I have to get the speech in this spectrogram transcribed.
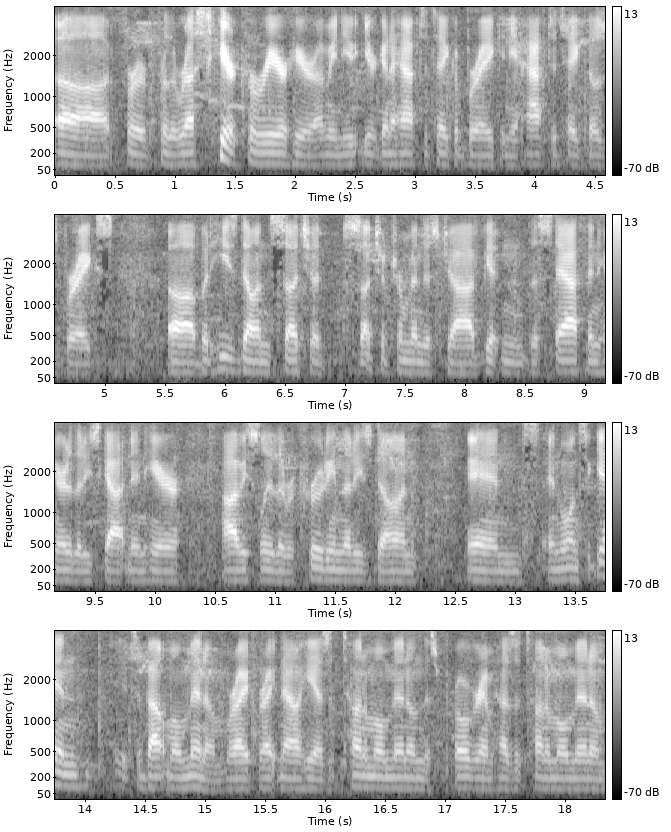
uh, for for the rest of your career here. I mean, you, are going to have to take a break, and you have to take those breaks. Uh, but he's done such a such a tremendous job getting the staff in here that he's gotten in here. Obviously, the recruiting that he's done, and and once again, it's about momentum, right? Right now, he has a ton of momentum. This program has a ton of momentum,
